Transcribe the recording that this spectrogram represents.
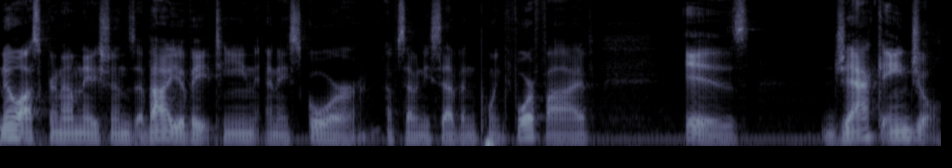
no Oscar nominations, a value of 18, and a score of 77.45 is Jack Angel.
